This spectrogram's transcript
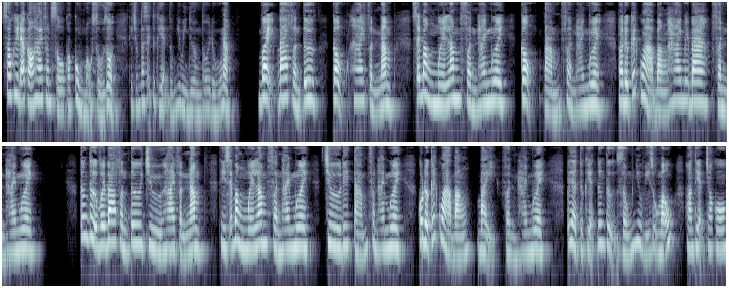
Sau khi đã có hai phân số có cùng mẫu số rồi thì chúng ta sẽ thực hiện giống như bình thường thôi đúng không nào? Vậy 3 phần 4 cộng 2 phần 5 sẽ bằng 15 phần 20 cộng 8 phần 20 và được kết quả bằng 23 phần 20. Tương tự với 3 phần 4 trừ 2 phần 5 thì sẽ bằng 15 phần 20 trừ đi 8 phần 20. Cô được kết quả bằng 7 phần 20. Bây giờ thực hiện tương tự giống như ví dụ mẫu, hoàn thiện cho cô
